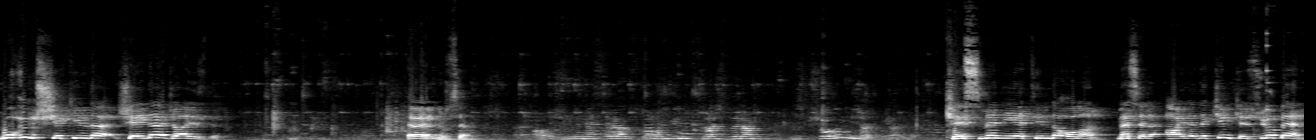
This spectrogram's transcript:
Bu üç şekilde şeyde caizdir. Evet Nursel. Abi şimdi mesela son gün tıraş falan hiçbir şey olmayacak mı yani? Kesme niyetinde olan mesela ailede kim kesiyor? Ben.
